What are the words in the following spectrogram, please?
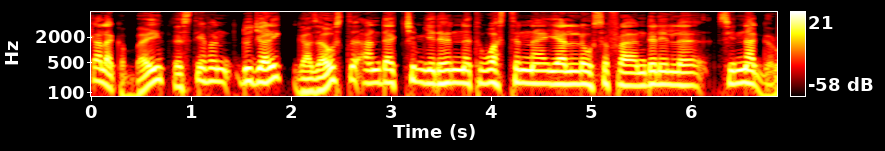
ቃል አቀባይ ስቴፈን ዱጃሪክ ጋዛ ውስጥ አንዳችም የደህንነት ዋስትና ያለው ስፍራ እንደሌለ ሲናገሩ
